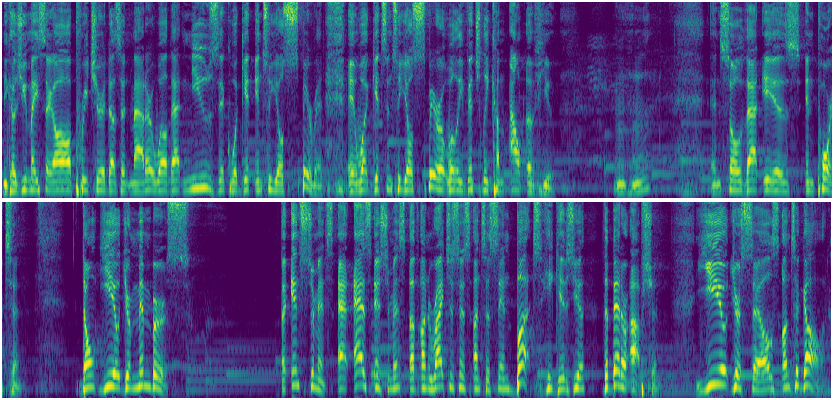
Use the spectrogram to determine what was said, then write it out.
Because you may say, oh, preacher, it doesn't matter. Well, that music will get into your spirit, and what gets into your spirit will eventually come out of you. Mm-hmm. And so that is important. Don't yield your members uh, instruments as instruments of unrighteousness unto sin, but he gives you the better option. Yield yourselves unto God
